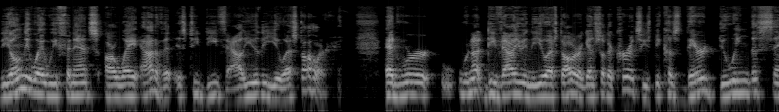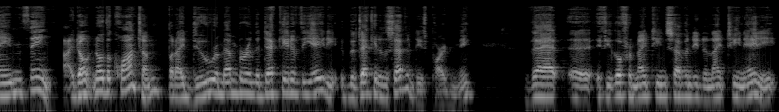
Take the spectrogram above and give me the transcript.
the only way we finance our way out of it is to devalue the US dollar. And we're we're not devaluing the US dollar against other currencies because they're doing the same thing. I don't know the quantum, but I do remember in the decade of the 80 the decade of the 70s, pardon me, that uh, if you go from 1970 to 1980,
